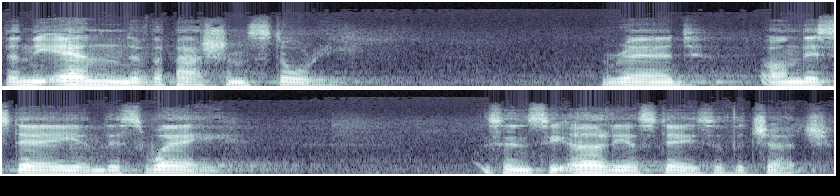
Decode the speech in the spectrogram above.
and the end of the Passion story, read on this day in this way since the earliest days of the church.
